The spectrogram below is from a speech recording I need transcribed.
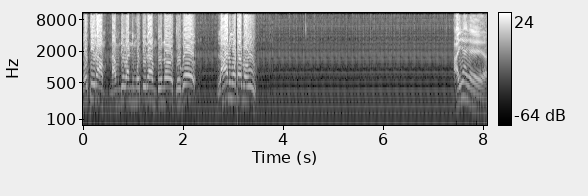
मोतीराम. नामदेव आणि मोतीराम दोन दोघं लहान मोठा भाऊ. आय आय आय.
